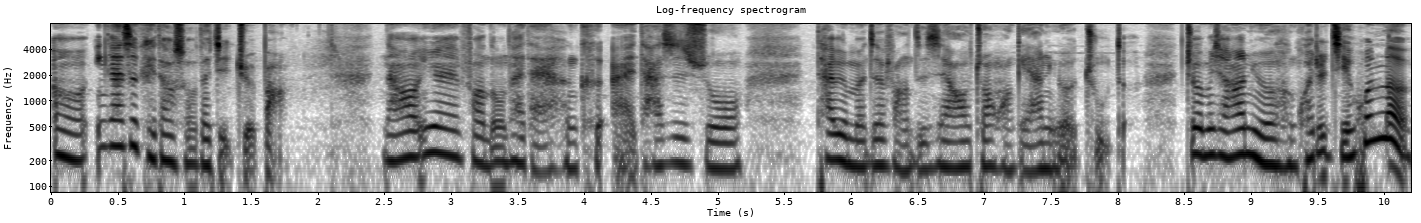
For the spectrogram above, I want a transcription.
呃，应该是可以到时候再解决吧。然后因为房东太太很可爱，她是说她原本这房子是要装潢给她女儿住的，就没想到女儿很快就结婚了，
